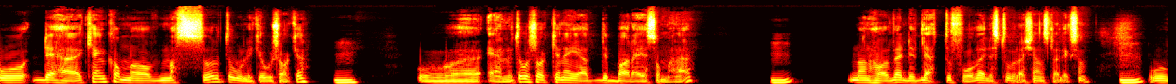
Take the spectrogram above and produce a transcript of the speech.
och det här kan komma av massor av olika orsaker. Mm. Och eh, en av orsakerna är att det bara är sommar här. Mm. Man har väldigt lätt att få väldigt stora känslor. Liksom. Mm. Och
